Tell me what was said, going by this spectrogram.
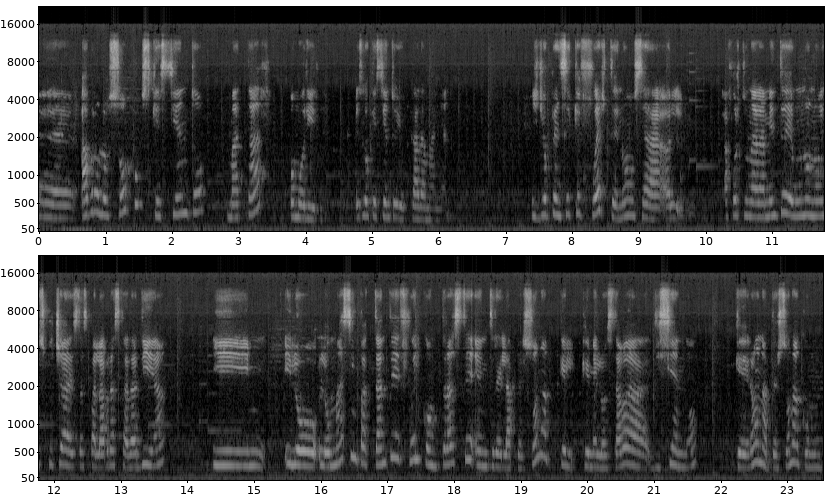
eh, abro los ojos que siento matar o morirme. Es lo que siento yo cada mañana. Y yo pensé que fuerte, ¿no? O sea, afortunadamente uno no escucha estas palabras cada día. Y, y lo, lo, más impactante fue el contraste entre la persona que, que me lo estaba diciendo que era una persona con un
